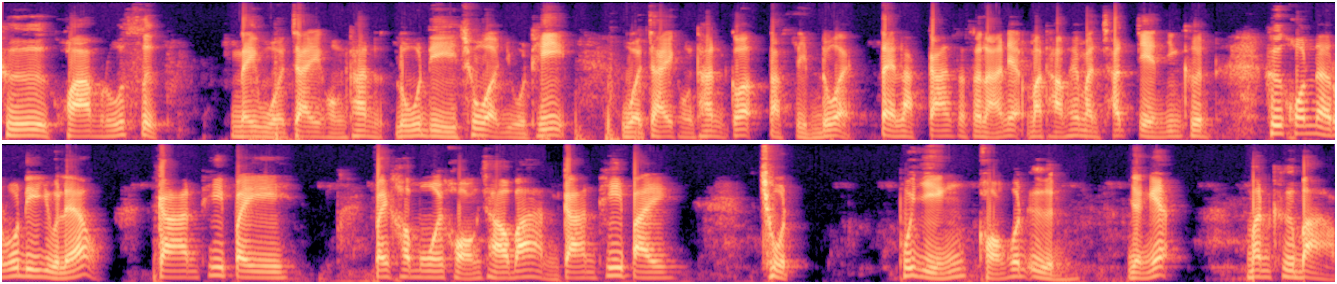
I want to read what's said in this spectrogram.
คือความรู้สึกในหัวใจของท่านรู้ดีชั่วอยู่ที่หัวใจของท่านก็ตัดสินด้วย แต่หลักการศาสนาเนี่ยมาทำให้มันชัดเจนยิ่งขึ้น คือคนนะรู้ดีอยู่แล้ว การที่ไป ไปขโมยของชาวบ้าน การที่ไปฉุดผู้หญิงของคนอื่น อย่างเงี้ยมันคือบาป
